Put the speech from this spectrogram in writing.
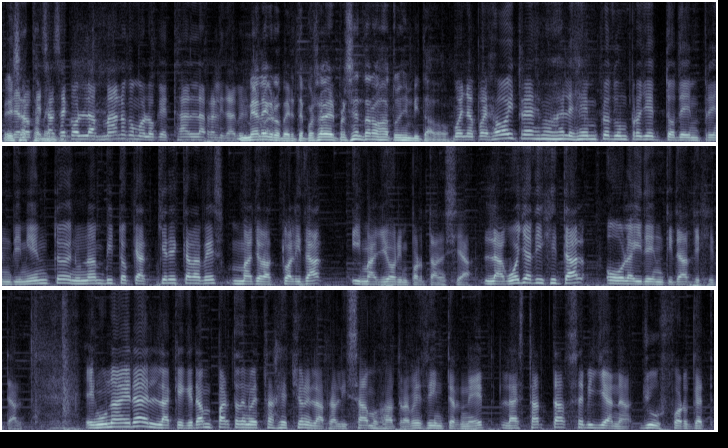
De lo que se hace con las manos como lo que está en la realidad virtual. Me alegro verte. Pues a ver, preséntanos a tus invitados. Bueno, pues hoy traemos el ejemplo de un proyecto de emprendimiento en un ámbito que adquiere cada vez mayor actualidad y mayor importancia, la huella digital o la identidad digital. En una era en la que gran parte de nuestras gestiones las realizamos a través de Internet, la startup sevillana You Forget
